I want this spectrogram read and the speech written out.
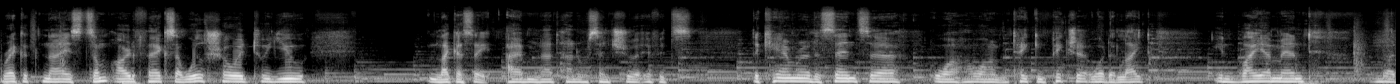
recognized some artifacts. I will show it to you. Like I say, I'm not 100% sure if it's the camera, the sensor, or how I'm taking picture or the light environment, but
